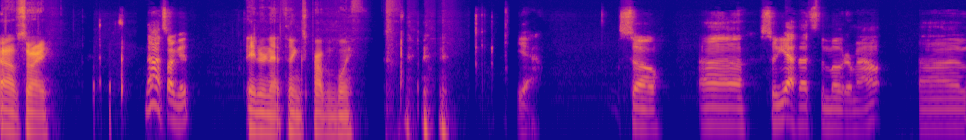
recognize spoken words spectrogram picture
Oh, sorry. No, it's all good. Internet things probably. Yeah. So, uh, so yeah, that's the motor mount. Uh,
